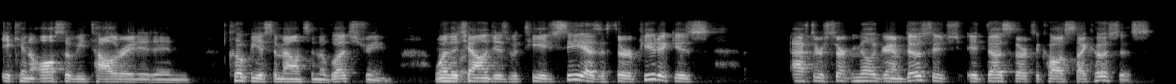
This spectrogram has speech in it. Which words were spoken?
it can also be tolerated in copious amounts in the bloodstream. One of the right. challenges with THC as a therapeutic is after a certain milligram dosage, it does start to cause psychosis.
